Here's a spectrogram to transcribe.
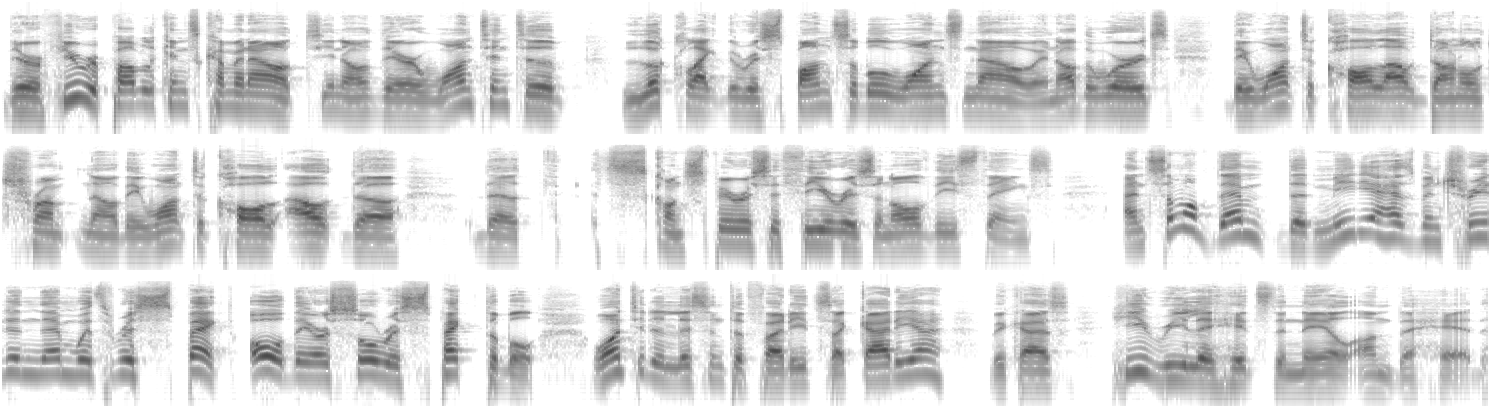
there are a few Republicans coming out, you know, they're wanting to look like the responsible ones now. In other words, they want to call out Donald Trump now. They want to call out the the th- conspiracy theories and all these things. And some of them, the media has been treating them with respect. Oh, they are so respectable. I want you to listen to Fareed Zakaria because he really hits the nail on the head.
